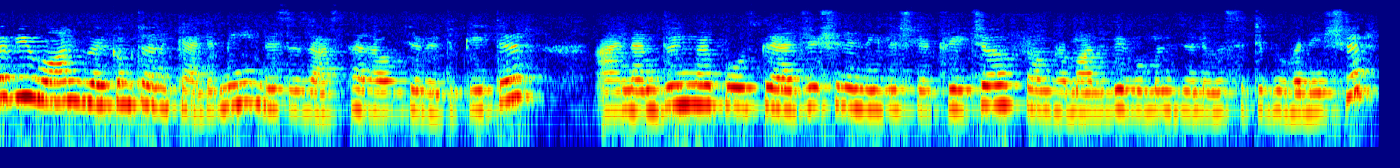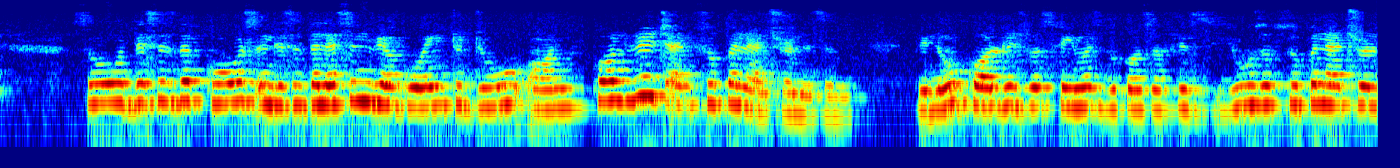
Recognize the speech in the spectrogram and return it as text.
everyone, welcome to Unacademy. This is Astha Raut, your educator, and I'm doing my post graduation in English literature from Ramadevi Women's University, Bhubaneswar. So, this is the course and this is the lesson we are going to do on Coleridge and supernaturalism. We know Coleridge was famous because of his use of supernatural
